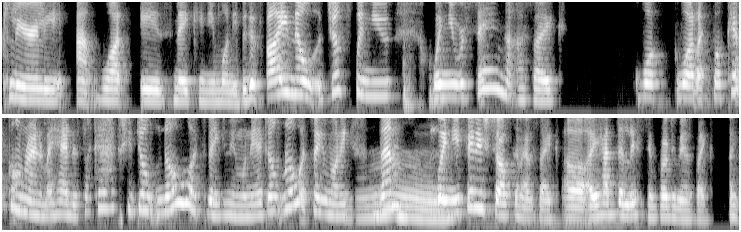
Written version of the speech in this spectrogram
clearly at what is making you money because I know just when you when you were saying that I was like what what what kept going around in my head is like I actually don't know what's making me money. I don't know what's making money. Mm. Then when you finished talking, I was like, oh, I had the list in front of me. I was like, I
